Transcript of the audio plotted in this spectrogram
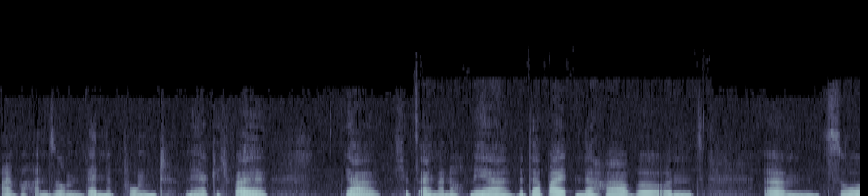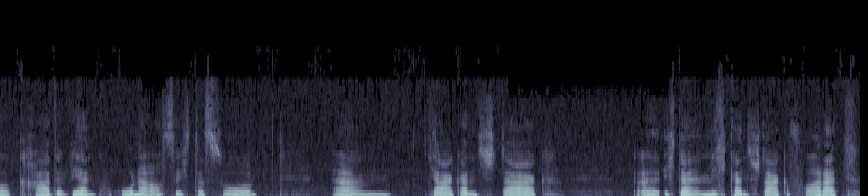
einfach an so einem Wendepunkt, merke ich, weil ja, ich jetzt einfach noch mehr Mitarbeitende habe und ähm, so gerade während Corona auch sich das so ähm, ja ganz stark, äh, ich da mich ganz stark gefordert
